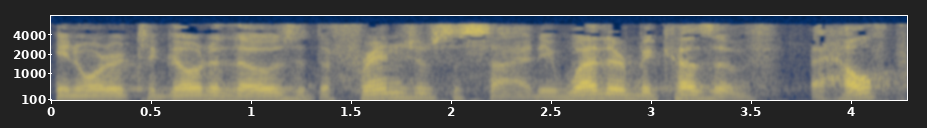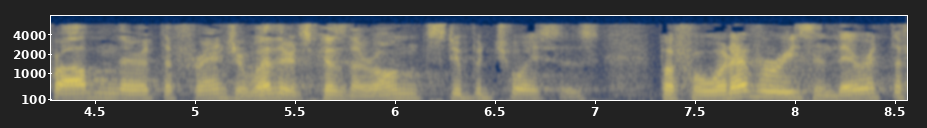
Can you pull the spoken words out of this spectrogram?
in order to go to those at the fringe of society, whether because of a health problem they're at the fringe or whether it's because of their own stupid choices, but for whatever reason they're at the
